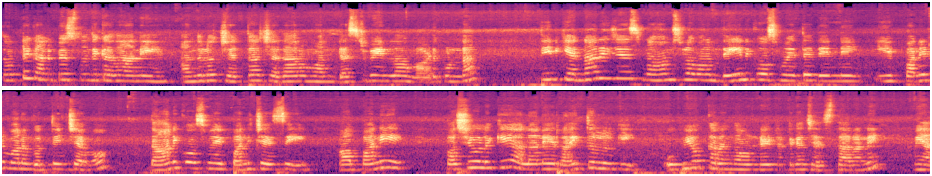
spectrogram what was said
తొట్టి కనిపిస్తుంది కదా అని అందులో చెత్త చెదారం అని డస్ట్బిన్ లా వాడకుండా దీనికి ఎన్ఆర్ఈజిఎస్ నామ్స్లో మనం దేనికోసం అయితే దీన్ని ఈ పనిని మనం గుర్తించామో దానికోసమే పని చేసి ఆ పని పశువులకి అలానే రైతులకి ఉపయోగకరంగా ఉండేటట్టుగా చేస్తారని మీ అందరికీ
